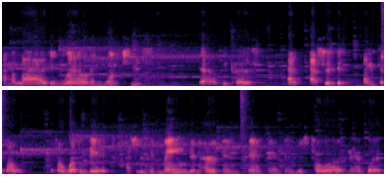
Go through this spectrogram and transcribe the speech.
I'm alive and well and one piece, uh, because I, I should if, um, if I if I wasn't dead, I should have been maimed and hurt and and, and, and just tore up, man. But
